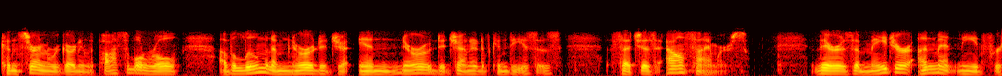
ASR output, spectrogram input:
concern regarding the possible role of aluminum neurodege- in neurodegenerative diseases such as Alzheimer's. There is a major unmet need for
